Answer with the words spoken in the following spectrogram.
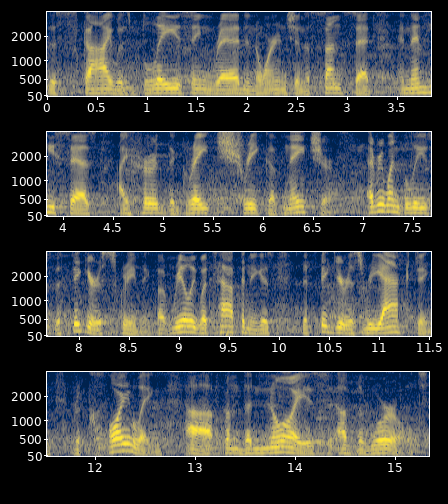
The sky was blazing red and orange in a sunset. And then he says, I heard the great shriek of nature. Everyone believes the figure is screaming, but really what's happening is the figure is reacting, recoiling uh, from the noise of the world.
